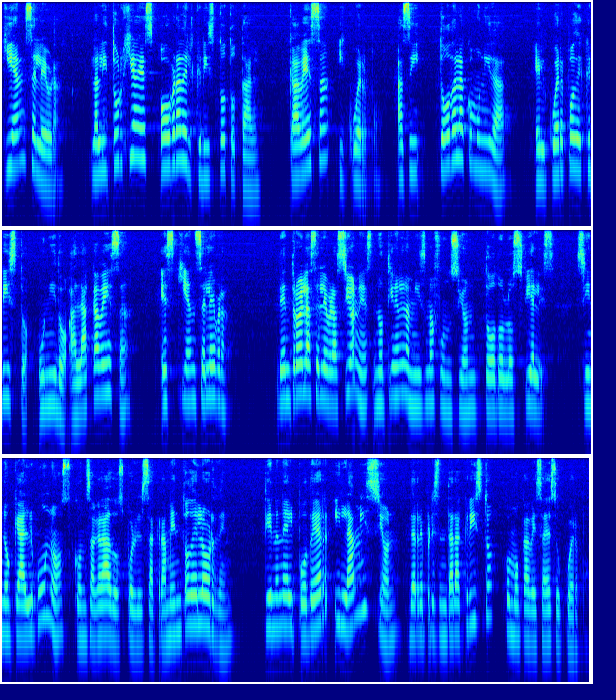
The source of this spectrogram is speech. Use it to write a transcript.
quién celebra. La liturgia es obra del Cristo total, cabeza y cuerpo. Así, toda la comunidad, el cuerpo de Cristo unido a la cabeza, es quien celebra. Dentro de las celebraciones no tienen la misma función todos los fieles, sino que algunos, consagrados por el sacramento del orden, tienen el poder y la misión de representar a Cristo como cabeza de su cuerpo.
